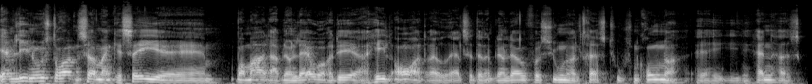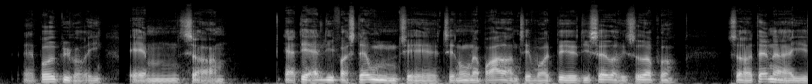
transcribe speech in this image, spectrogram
Jamen lige nu står den, så man kan se, øh, hvor meget der er blevet lavet, og det er helt overdrevet. Altså den er blevet lavet for 750.000 kroner øh, i Hanhads bådbyggeri. Øhm, så ja, det er alt lige fra stævnen til, til nogle af brædderne til, hvor det de sæder, vi sidder på. Så den er i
